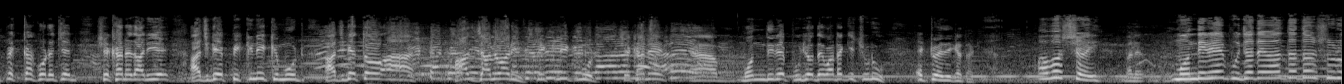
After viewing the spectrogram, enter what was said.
অপেক্ষা করেছেন সেখানে দাঁড়িয়ে। আজকে পিকনিক মুড আজকে তো পাঁচ জানুয়ারি পিকনিক মুড সেখানে মন্দিরে পুজো দেওয়াটা কি শুরু? একটু এদিকে থাকি। অবশ্যই। মানে মন্দিরে পুজো দেওয়াটা তো শুরু।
